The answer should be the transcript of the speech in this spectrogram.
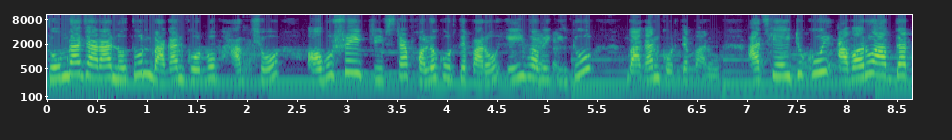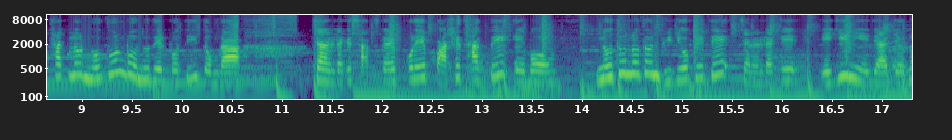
তোমরা যারা নতুন বাগান করব ভাবছ অবশ্যই এই টিপসটা ফলো করতে পারো। এইভাবে কিন্তু বাগান করতে পারো। আজকে এইটুকুই। আবারও আবদার থাকল নতুন বন্ধুদের প্রতি। তোমরা চ্যানেলটাকে সাবস্ক্রাইব করে পাশে থাকবে এবং নতুন নতুন ভিডিও পেতে চ্যানেলটাকে এগিয়ে নিয়ে যাওয়ার জন্য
